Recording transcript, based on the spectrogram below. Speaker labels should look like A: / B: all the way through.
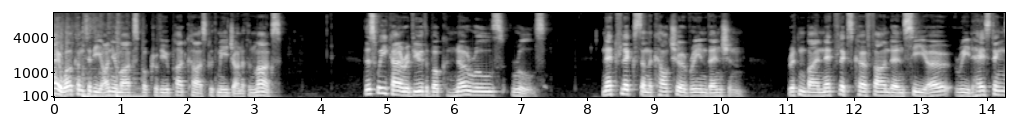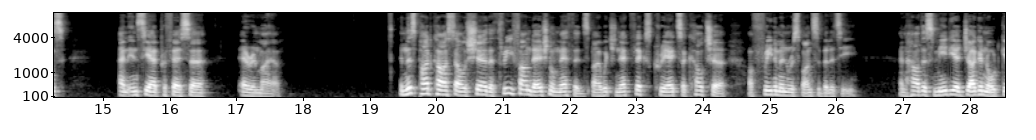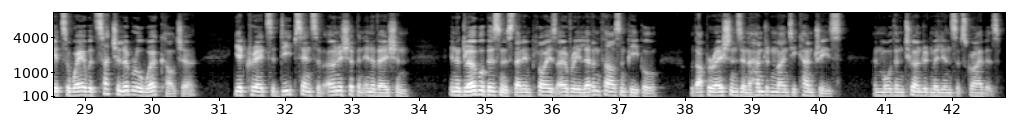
A: Hi, welcome to the On Your Marks Book Review podcast with me, Jonathan Marks. This week I review the book No Rules, Rules Netflix and the Culture of Reinvention, written by Netflix co founder and CEO Reed Hastings and INSEAD professor Erin Meyer. In this podcast, I will share the three foundational methods by which Netflix creates a culture of freedom and responsibility and how this media juggernaut gets away with such a liberal work culture, yet creates a deep sense of ownership and innovation in a global business that employs over 11,000 people with operations in 190 countries and more than 200 million subscribers.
